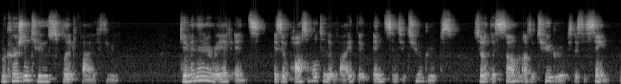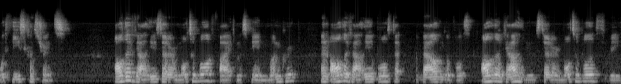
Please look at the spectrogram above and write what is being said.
Recursion 2 split 5 3. Given an array of ints, is it possible to divide the ints into two groups so that the sum of the two groups is the same with these constraints? All the values that are multiple of 5 must be in one group, and all the valuables that valuables all the values that are multiple of 3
